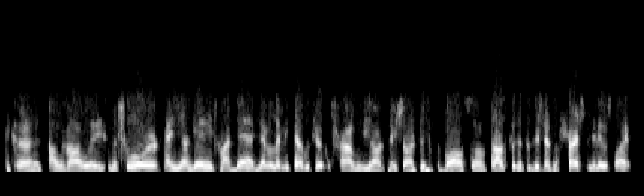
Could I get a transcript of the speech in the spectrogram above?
because I was always mature. At a young age, my dad never let me double dribble travel. He always made sure I dribbled the ball. So when I was put in a position as a freshman, and it was like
